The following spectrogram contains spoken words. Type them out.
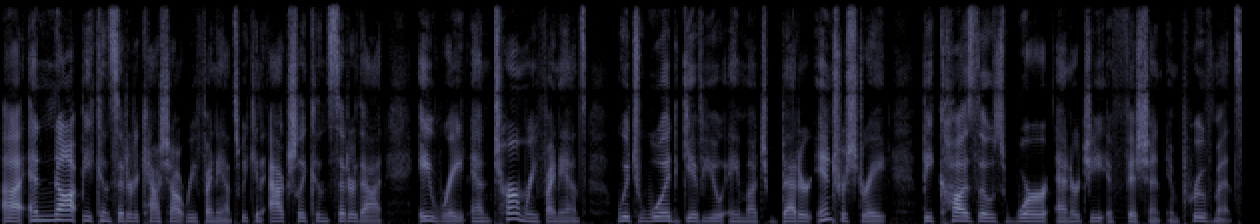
uh, and not be considered a cash out refinance. We can actually consider that a rate and term refinance, which would give you a much better interest rate because those were energy efficient improvements.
